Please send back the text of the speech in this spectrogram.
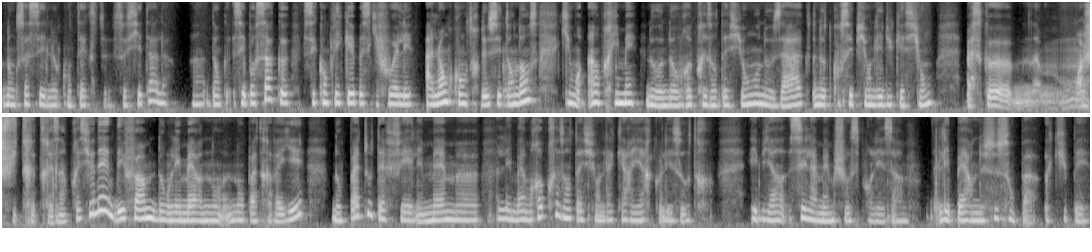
Donc ça, c'est le contexte sociétal. Hein. Donc c'est pour ça que c'est compliqué parce qu'il faut aller à l'encontre de ces tendances qui ont imprimé nos, représentations, nos actes, notre conception de l'éducation. Parce que euh, moi je suis très très impressionnée des femmes dont les mères n'ont pas travaillé, n'ont pas tout à fait les mêmes, euh, les mêmes représentations de la carrière que les autres. Eh bien c'est la même chose pour les hommes. Les pères ne se sont pas occupés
